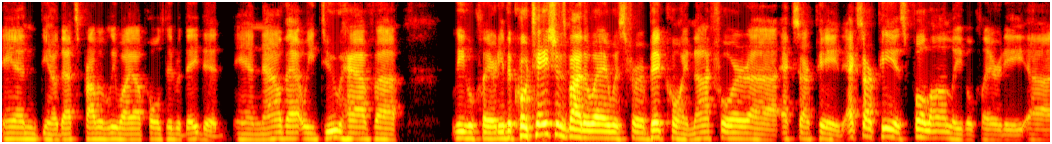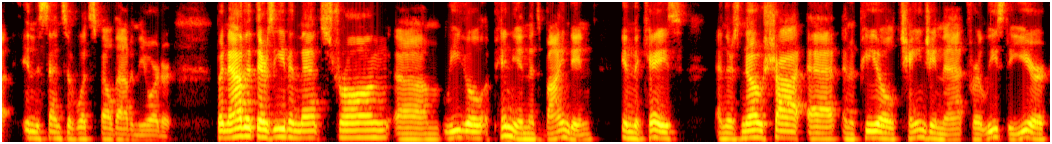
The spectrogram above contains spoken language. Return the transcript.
And, you know, that's probably why Uphold did what they did. And now that we do have uh, legal clarity, the quotations, by the way, was for Bitcoin, not for uh, XRP. XRP is full on legal clarity uh, in the sense of what's spelled out in the order. But now that there's even that strong um, legal opinion that's binding in the case, and there's no shot at an appeal changing that for at least a year,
